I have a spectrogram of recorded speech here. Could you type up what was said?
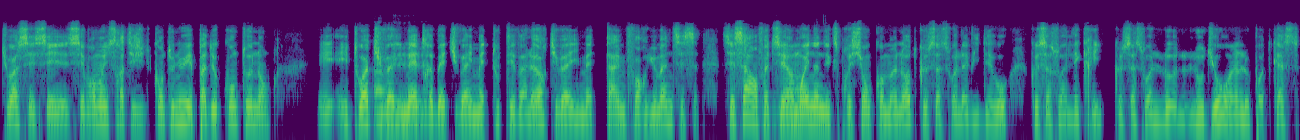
tu vois, c'est vraiment une stratégie de contenu et pas de contenant. Et, toi, tu ah, vas y mettre, ben, tu vas y mettre toutes tes valeurs, tu vas y mettre Time for Human. C'est ça, en fait. C'est un mmh moyen d'expression comme un autre, que ce soit la vidéo, que ce soit l'écrit, que ce soit l'audio, hein, le podcast,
